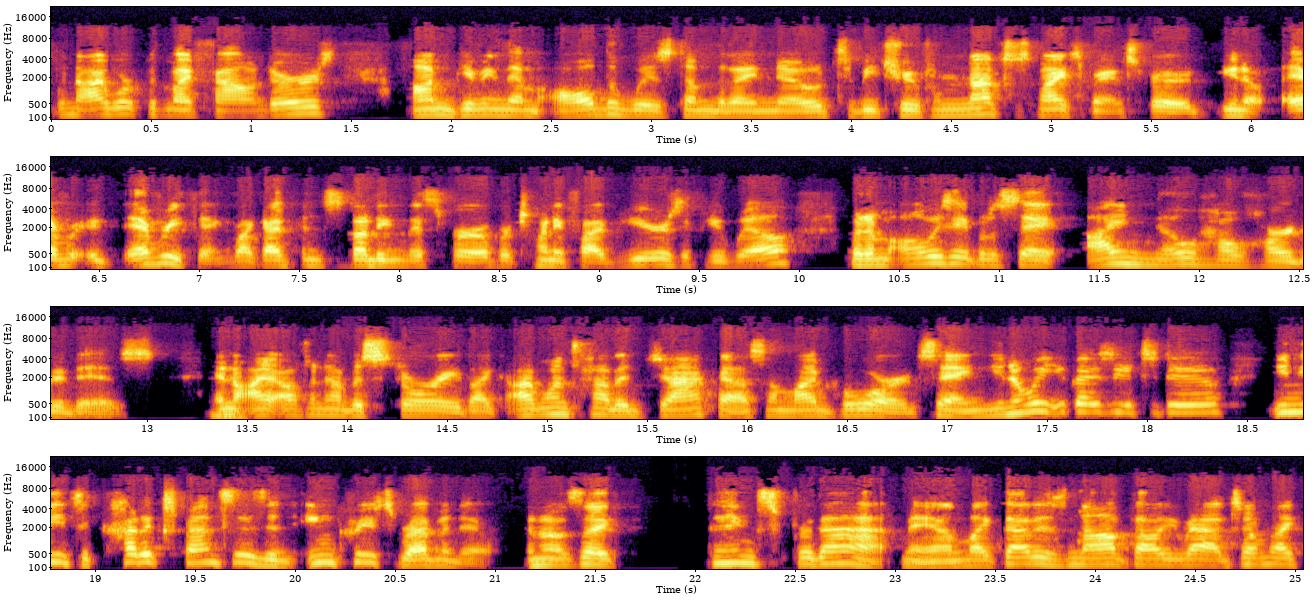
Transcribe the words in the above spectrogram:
when i work with my founders i'm giving them all the wisdom that i know to be true from not just my experience for you know every everything like i've been studying this for over 25 years if you will but I'm always able to say, I know how hard it is. And mm. I often have a story like I once had a jackass on my board saying, you know what you guys need to do? You need to cut expenses and increase revenue. And I was like, thanks for that, man. Like that is not value add. So I'm like,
